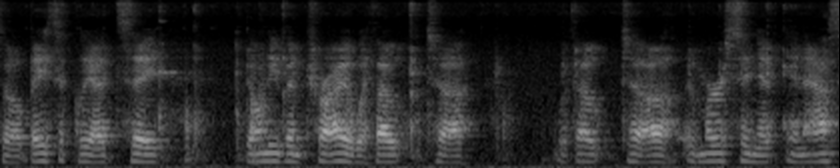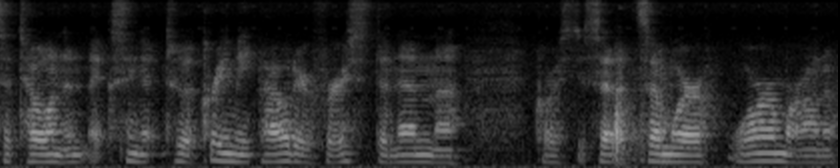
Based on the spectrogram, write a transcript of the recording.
So basically, I'd say don't even try without uh, without uh, immersing it in acetone and mixing it to a creamy powder first and then uh, of course you set it somewhere warm or on a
